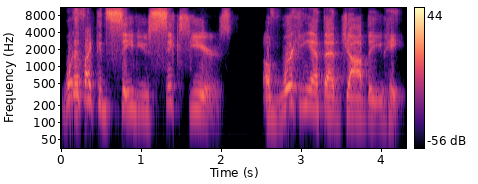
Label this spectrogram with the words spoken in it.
What if I could save you six years of working at that job that you hate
